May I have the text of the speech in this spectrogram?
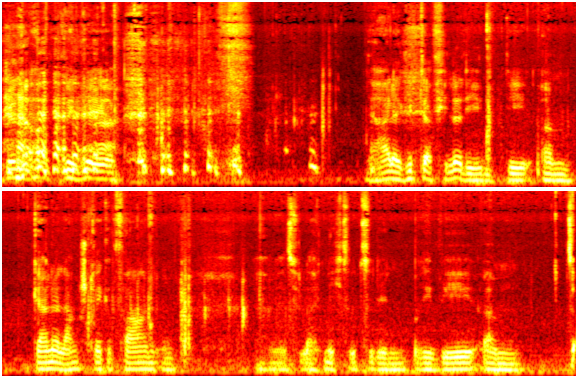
Genau, Privé. Ja, da gibt ja viele, die, die ähm, gerne Langstrecke fahren und äh, jetzt vielleicht nicht so zu den Brevet, ähm, zu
